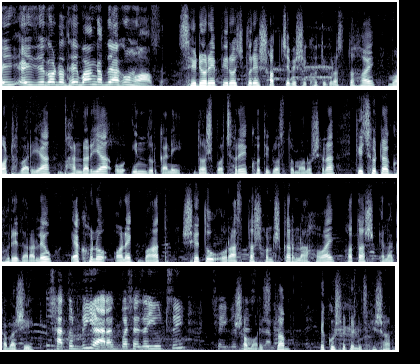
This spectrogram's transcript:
এই এই যে ঘরটা থেকে বাঙ্গাতে এখনও আছে। সিডরে পিরোজপুরে সবচেয়ে বেশি ক্ষতিগ্রস্ত হয় মঠবাড়িয়া ভান্ডারিয়া ও ইন্দুরকানি। দশ বছরে ক্ষতিগ্রস্ত মানুষেরা কিছুটা ঘুরে দাঁড়ালেও এখনও অনেক বাঁধ সেতু ও রাস্তা সংস্কার না হওয়ায় হতাশ এলাকাবাসী। সাতর দিয়ে আর এক বাসায় যাই উঠছি সমর ইসলাম একুশে টেলিভিশন।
